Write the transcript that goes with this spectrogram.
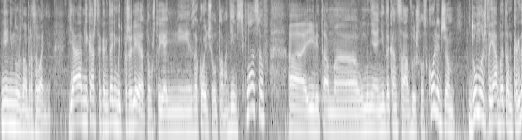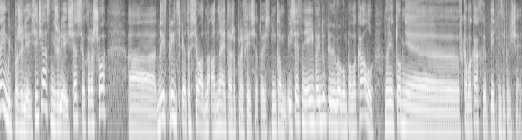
мне не нужно образование. Я, мне кажется, когда-нибудь пожалею о том, что я не закончил там 11 классов, э, или там э, у меня не до конца вышло с колледжем. Думаю, что я об этом когда-нибудь пожалею. Сейчас не жалею, сейчас все хорошо. Э, да и, в принципе, это все одна, одна и та же профессия. То есть, ну, там, естественно, я не пойду педагогом по вокалу, но никто мне э, в кабаках петь не запрещает.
